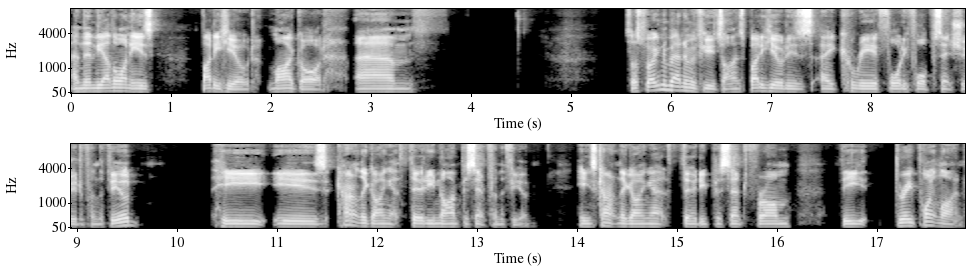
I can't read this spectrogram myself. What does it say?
And then the other one is Buddy Hield. My God. Um, so I've spoken about him a few times. Buddy Hield is a career 44% shooter from the field. He is currently going at 39% from the field. He's currently going at 30% from the three point line.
